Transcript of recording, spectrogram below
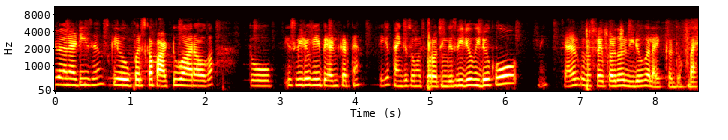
जो एन है, उसके ऊपर इसका पार्ट टू आ रहा होगा। तो इस वीडियो के ही एंड करते हैं, ठीक है? Thank you so much for watching this video video को, नहीं चैनल को सब्सक्राइब कर दो और वीडियो को लाइक कर दो। बाय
